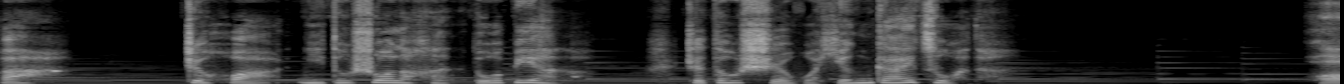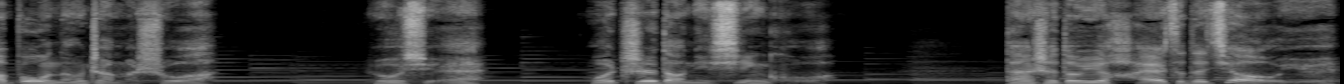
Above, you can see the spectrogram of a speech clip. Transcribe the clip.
爸。”这话你都说了很多遍了，这都是我应该做的。话不能这么说，如雪，我知道你辛苦，但是对于孩子的教育，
